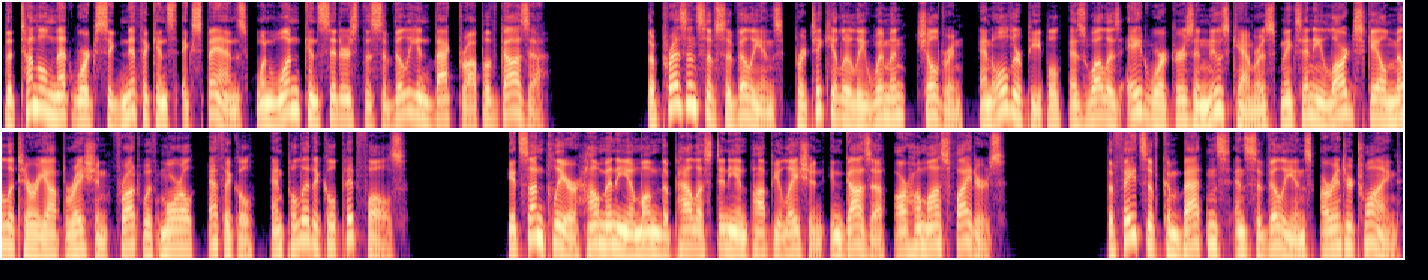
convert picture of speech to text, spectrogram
The tunnel network's significance expands when one considers the civilian backdrop of Gaza. The presence of civilians, particularly women, children, and older people, as well as aid workers and news cameras, makes any large scale military operation fraught with moral, ethical, and political pitfalls. It's unclear how many among the Palestinian population in Gaza are Hamas fighters. The fates of combatants and civilians are intertwined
